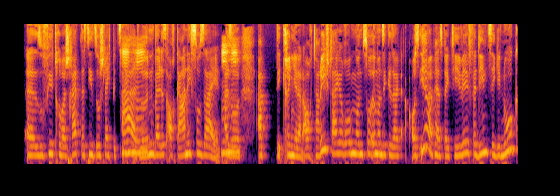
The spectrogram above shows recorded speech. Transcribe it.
äh, so viel drüber schreibt, dass die so schlecht bezahlt mhm. würden, weil das auch gar nicht so sei. Mhm. Also ab, die kriegen ja dann auch Tarifsteigerungen und so immer und sie gesagt, aus ihrer Perspektive verdient sie genug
